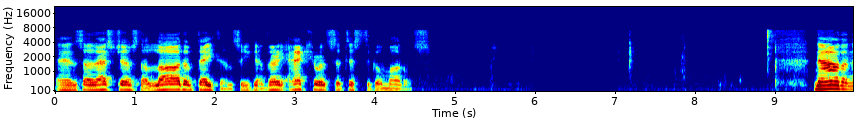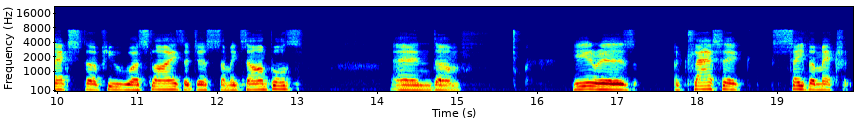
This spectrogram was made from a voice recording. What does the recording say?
and so that's just a lot of data. And so you get very accurate statistical models. Now the next uh, few uh, slides are just some examples. And um, here is a classic sabermetric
